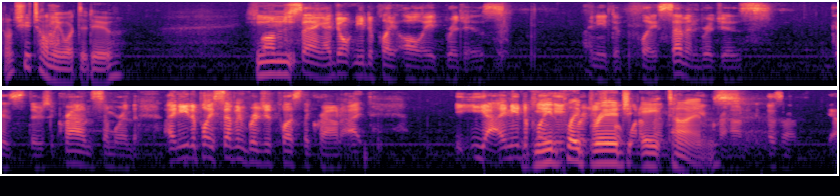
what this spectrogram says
Don't you tell me Oh. what to do. He. Well, I'm just saying I don't need to play all eight bridges. I need to play seven bridges because there's a crown somewhere in there. I need to play seven bridges plus the crown. I. Yeah, I need to play. You need to play bridges, bridge eight them has to be a times. crown. It doesn't. Yeah,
